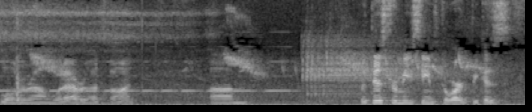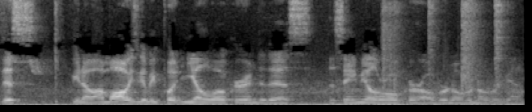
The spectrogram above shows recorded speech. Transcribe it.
floating around. Whatever, that's fine. Um, but this for me seems to work because this you know I'm always gonna be putting yellow ochre into this, the same yellow ochre over and over and over again,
